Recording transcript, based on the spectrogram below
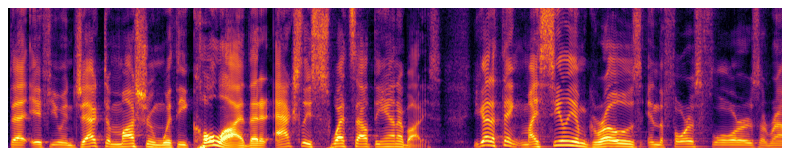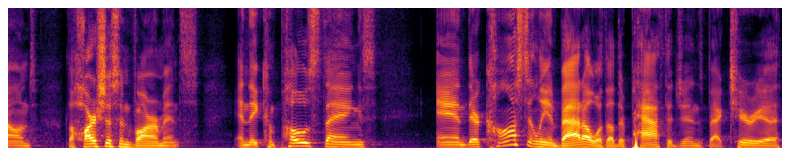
that if you inject a mushroom with E. coli, that it actually sweats out the antibodies? You got to think mycelium grows in the forest floors around the harshest environments, and they compose things, and they're constantly in battle with other pathogens, bacteria,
